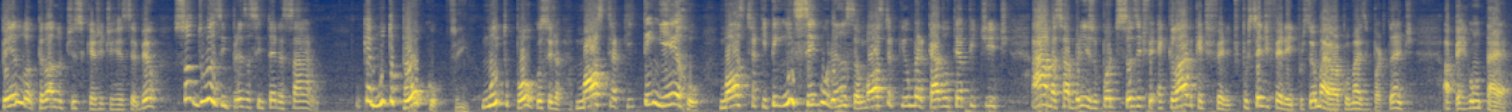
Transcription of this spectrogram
Pelo, pela notícia que a gente recebeu, só duas empresas se interessaram o que é muito pouco. Sim. Muito pouco. Ou seja, mostra que tem erro, mostra que tem insegurança, mostra que o mercado não tem apetite. Ah, mas Fabrício, o Porto de Santos é diferente. É claro que é diferente. Por ser diferente, por ser o maior, por mais importante, a pergunta é:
